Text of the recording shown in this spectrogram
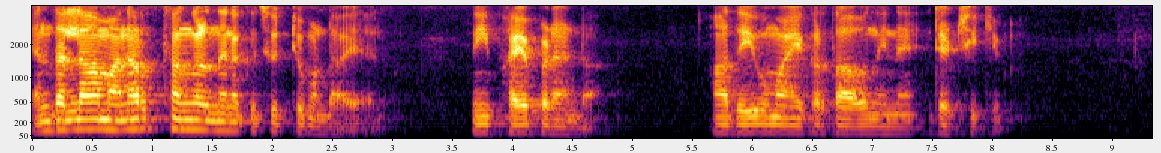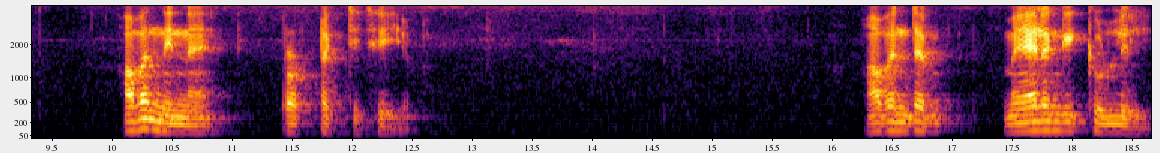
എന്തെല്ലാം അനർത്ഥങ്ങൾ നിനക്ക് ചുറ്റുമുണ്ടായാലും? നീ ഭയപ്പെടേണ്ട. ആ ദൈവമായ കർത്താവ് നിന്നെ രക്ഷിക്കും. അവൻ നിന്നെ പ്രൊട്ടക്റ്റ് ചെയ്യും. അവന്റെ മേലങ്കിക്കുള്ളിൽ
